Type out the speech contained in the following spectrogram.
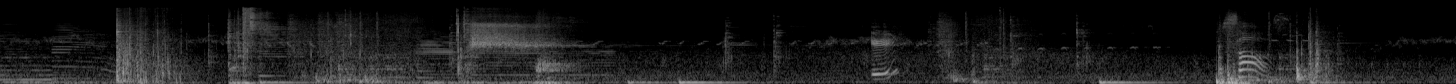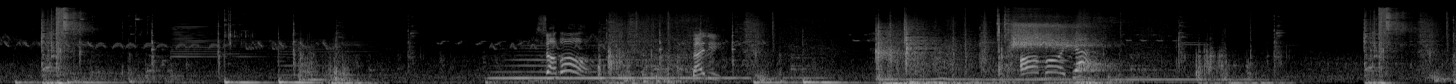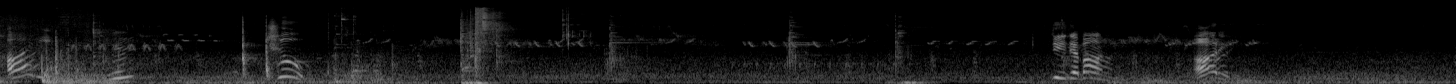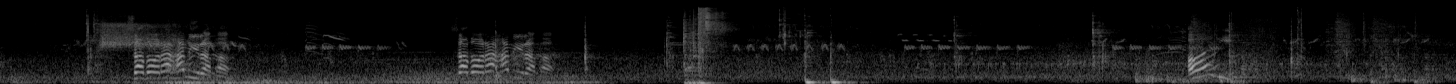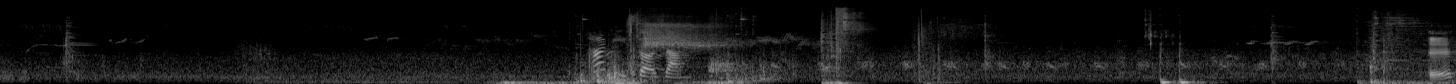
سبا بلی آماده. آری؟ چوب دیدبان. آری. سواره همی روم سواره همی روم آری سازم اه؟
